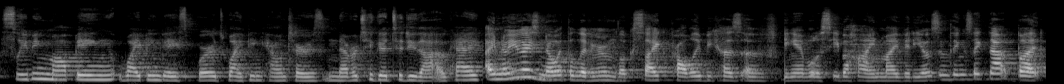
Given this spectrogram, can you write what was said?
sweeping, mopping, wiping baseboards, wiping counters. Never too good to do that, okay? I know you guys know what the living room looks like, probably because of being able to see behind my videos and things like that, but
